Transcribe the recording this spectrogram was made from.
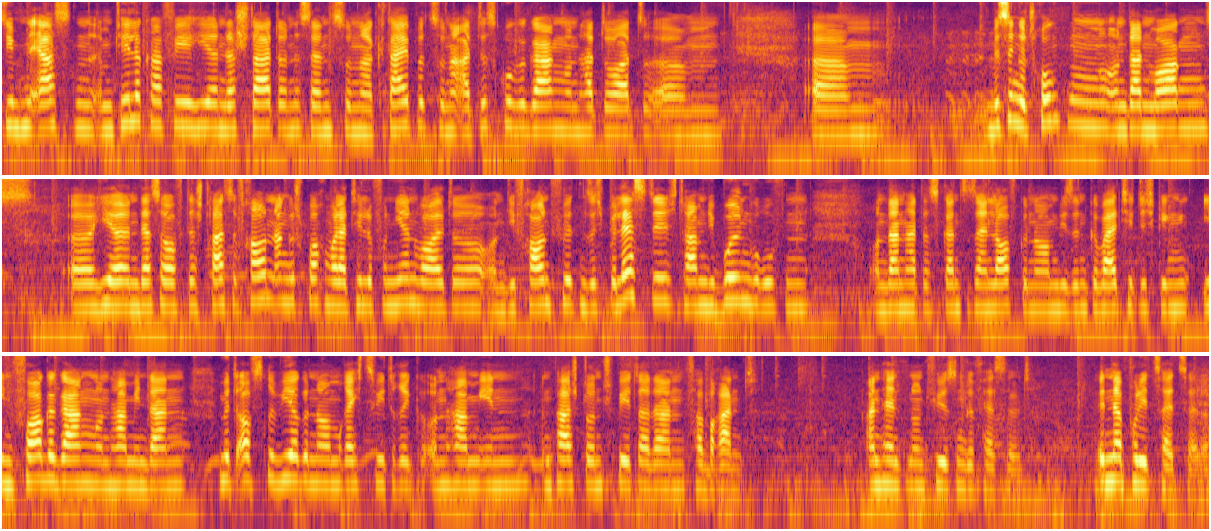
7.1. im Telecafé hier in der Stadt und ist dann zu einer Kneipe, zu einer Art Disco gegangen und hat dort ähm, ähm, ein bisschen getrunken und dann morgens äh, hier in Dessau auf der Straße Frauen angesprochen, weil er telefonieren wollte. Und die Frauen fühlten sich belästigt, haben die Bullen gerufen. Und dann hat das Ganze seinen Lauf genommen. Die sind gewalttätig gegen ihn vorgegangen und haben ihn dann mit aufs Revier genommen, rechtswidrig, und haben ihn ein paar Stunden später dann verbrannt. An Händen und Füßen gefesselt. In der Polizeizelle.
